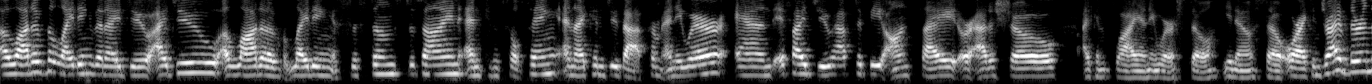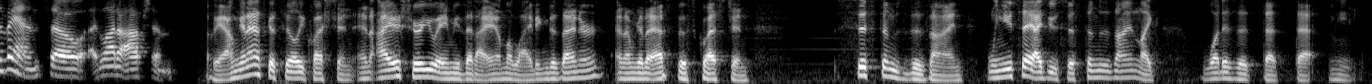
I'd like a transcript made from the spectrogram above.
a lot of the lighting that I do, I do a lot of lighting systems design and consulting, and I can do that from anywhere. And if I do have to be on site or at a show, I can fly anywhere still, you know, so, or I can drive there in the van. So a lot of options. Okay, I'm going to ask a silly question. And I assure you, Amy, that I am a lighting designer. And I'm going to ask this question Systems design. When you say I do systems design, like, what is it that that means?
